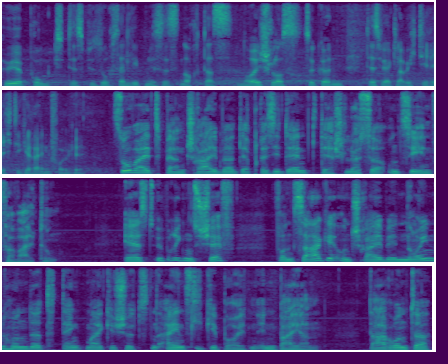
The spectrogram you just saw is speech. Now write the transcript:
Höhepunkt des Besuchserlebnisses noch das neue Schloss zu gönnen, das wäre, glaube ich, die richtige Reihenfolge. Soweit Bernd Schreiber, der Präsident der Schlösser- und Seenverwaltung. Er ist übrigens Chef von sage und schreibe 900 denkmalgeschützten Einzelgebäuden in Bayern, darunter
